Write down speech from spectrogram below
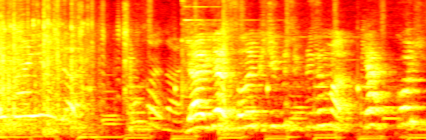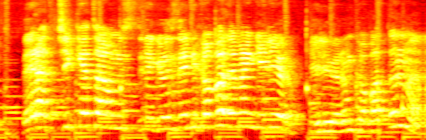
çıkarayım da. Bu kadar. Gel gel sana küçük bir sürprizim var. Gel koş. Berat çık yatağımın üstüne gözlerini kapat hemen geliyorum. Geliyorum kapattın mı?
